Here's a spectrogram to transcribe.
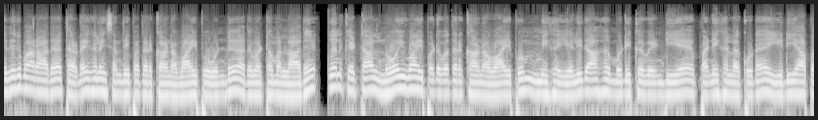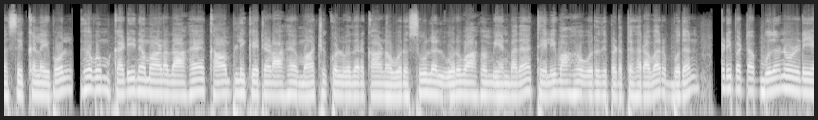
எதிர்பாராத தடைகளை சந்திப்பதற்கான வாய்ப்பு உண்டு. அது மட்டுமல்லாது புதன் கெட்டால் நோய்வாய்ப்படுவதற்கான வாய்ப்பும் மிக எளிதாக முடிக்க வேண்டிய பணிகளை கூட இடியாப்ப சிக்கலை போல் மிகவும் கடினமானதாக காம்ப்ளிகேட்டடாக மாற்றிக்கொள்வதற்கான ஒரு சூழல் உருவாகும் என்பதை தெளிவாக உறுதிப்படுத்துகிறவர் புதன். இப்படிப்பட்ட புதனுடைய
